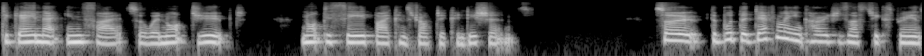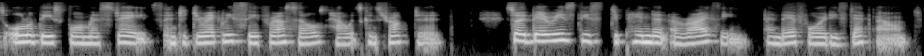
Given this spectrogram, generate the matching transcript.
to gain that insight so we're not duped, not deceived by constructed conditions. So, the Buddha definitely encourages us to experience all of these formless states and to directly see for ourselves how it's constructed. So, there is this dependent arising, and therefore it is death bound.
